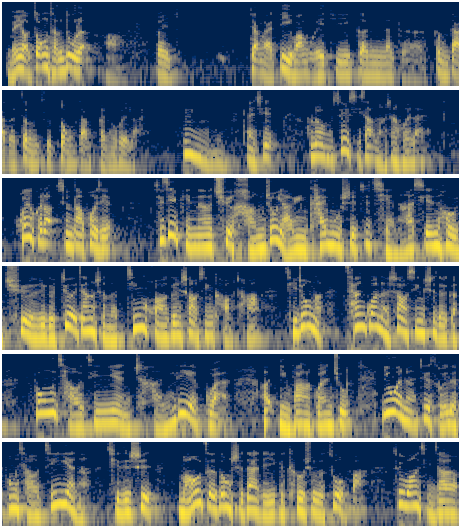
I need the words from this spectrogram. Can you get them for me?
没有忠诚度了啊，所以。将来地方危机跟那个更大的政治动荡可能会来。嗯，感谢。好了，我们休息一下，马上回来。欢迎回到新闻大破解。习近平呢去杭州亚运开幕式之前，他先后去了这个浙江省的金华跟绍兴考察，其中呢参观了绍兴市的个枫桥经验陈列馆，而引发了关注。因为呢，这个所谓的枫桥经验呢，其实是毛泽东时代的一个特殊的做法。所以，我想请教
